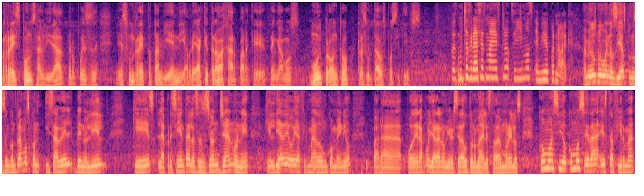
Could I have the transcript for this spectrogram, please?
responsabilidad, pero pues es un reto también y habría que trabajar para que tengamos muy pronto resultados positivos. Pues muchas gracias, maestro. Seguimos en Vive Cuernavaca. Amigos, muy buenos días. Pues nos encontramos con Isabel Benoliel, que es la presidenta de la asociación Jean Monnet, que el día de hoy ha firmado un convenio para poder apoyar a la Universidad Autónoma del Estado de Morelos. ¿Cómo ha sido, cómo se da esta firma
